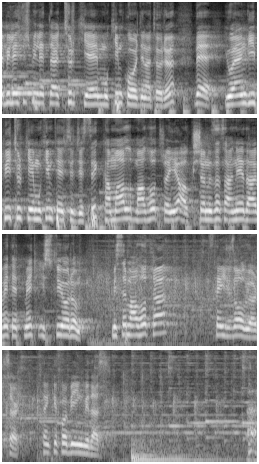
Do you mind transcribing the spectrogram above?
ve Birleşmiş Milletler Türkiye Mukim Koordinatörü ve UNDP Türkiye Mukim Temsilcisi Kamal Malhotra'yı alkışlarınıza sahneye davet etmek istiyorum. Mr. Malhotra, stage is all yours, sir. Thank you for being with us.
